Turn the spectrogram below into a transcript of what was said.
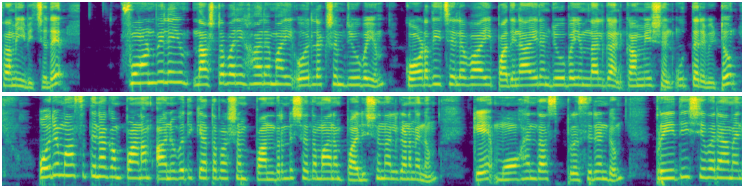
സമീപിച്ചത്. ഫോൺ വിലയും നഷ്ടപരിഹാരമായി ഒരു ലക്ഷം രൂപയും കോടതി ചെലവായി പതിനായിരം രൂപയും നൽകാൻ കമ്മീഷൻ ഉത്തരവിട്ടു. ഒരു മാസത്തിനകം പണം അനുവദിക്കാത്ത പക്ഷം പന്ത്രണ്ട് ശതമാനം പലിശ നൽകണമെന്നും കെ മോഹൻദാസ് പ്രസിഡന്റും പ്രീതി ശിവരാമൻ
